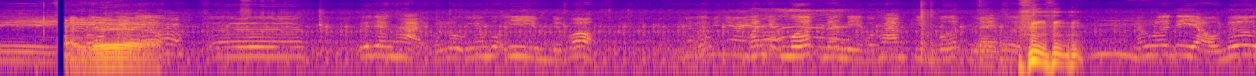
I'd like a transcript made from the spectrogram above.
นี่ไปแล้วเออก็ยังหายมาลูกยังบ่อิ่มเดี๋ยวบ่มันเป็นไงมันยังเมิดเลยนี่บ่ห้ามกินเมิดเลยเฮ้ยทั้งเลยเดียวหนึง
